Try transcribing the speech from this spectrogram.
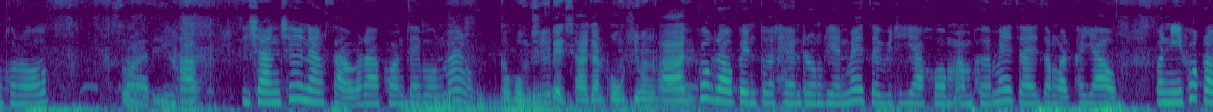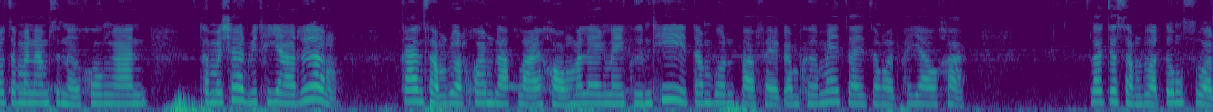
ความเคารพ สวัสดีครับ ดิฉันชื่อนางสาววราพรใจมูลมั่ง กับผมชื่อเด็กชายกันพงษ์ชิมังพาน พวกเราเป็นตัวแทนโรงเรียนแม่ใจวิทยาคม อำเภอแม่ใจ จังหวัดพะเยา วันนี้พวกเราจะมานำเสนอโครงงาน ธรรมชาติวิทยาเรื่อง การสำรวจความหลากหลายของแมลงในพื้นที่ตำบลป่าแฝกอำเภอแม่ใจ จังหวัดพะเยาค่ะ เราจะสำรวจตรงสวน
